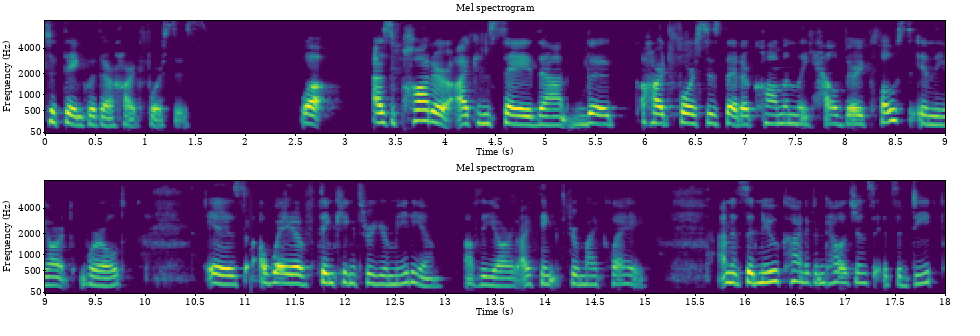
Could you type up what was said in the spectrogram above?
to think with our heart forces? Well, as a potter, I can say that the heart forces that are commonly held very close in the art world is a way of thinking through your medium of the art. I think through my clay. And it's a new kind of intelligence, it's a deep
